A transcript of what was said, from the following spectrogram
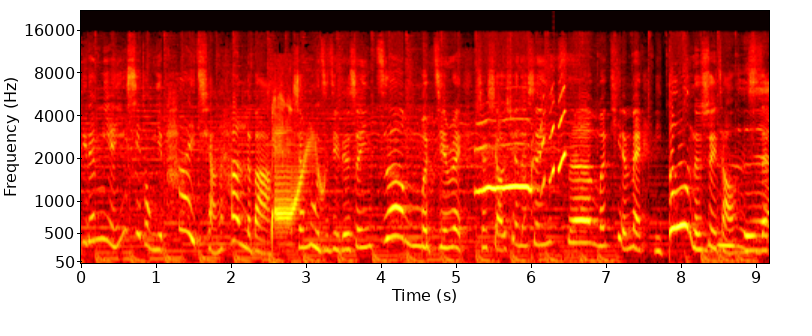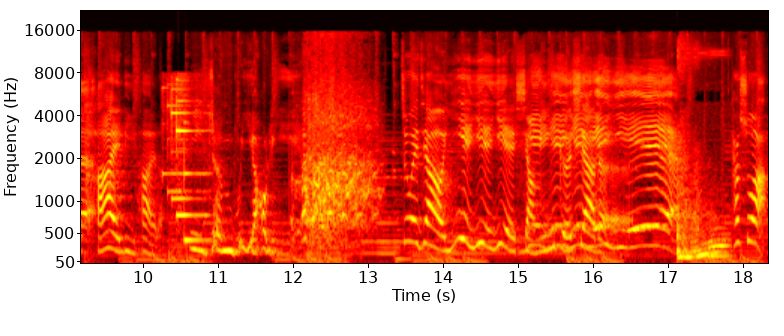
你的免疫系统也太强悍了吧！像木子姐的声音这么尖锐，像小炫的声音这么甜美，你都能睡着，你实在太厉害了。你真不要脸！这位叫夜夜夜小明阁下的，耶！他说啊，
